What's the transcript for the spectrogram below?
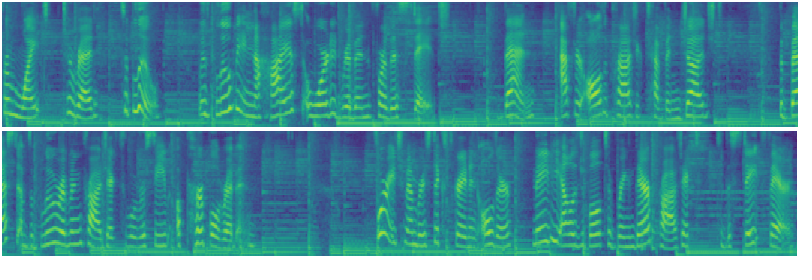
from white to red to blue, with blue being the highest awarded ribbon for this stage. Then, after all the projects have been judged, the best of the blue ribbon projects will receive a purple ribbon. 4-H members 6th grade and older may be eligible to bring their project to the state fair.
